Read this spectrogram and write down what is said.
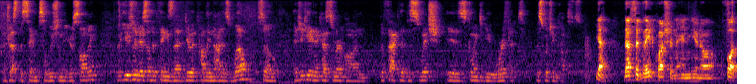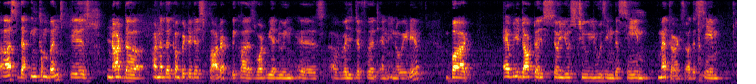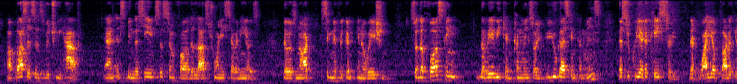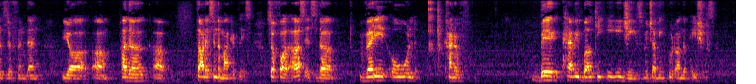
addressed the same solution that you're solving, but usually there's other things that do it probably not as well. So educating the customer on the fact that the switch is going to be worth it, the switching costs. Yeah, that's a great question. And you know, for us, the incumbent is not the another competitor's product because what we are doing is uh, very different and innovative. But every doctor is so used to using the same methods or the same uh, processes which we have. And it's been the same system for the last 27 years. There was not significant innovation. So the first thing, the way we can convince or you guys can convince is to create a case study that why your product is different than your um, other uh, products in the marketplace. So for us, it's the very old kind of big, heavy, bulky EEGs which are being put on the patients.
